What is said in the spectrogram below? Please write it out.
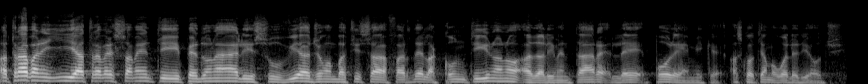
A Trapani gli attraversamenti pedonali su via Giovanni Battista Fardella continuano ad alimentare le polemiche. Ascoltiamo quelle di oggi.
